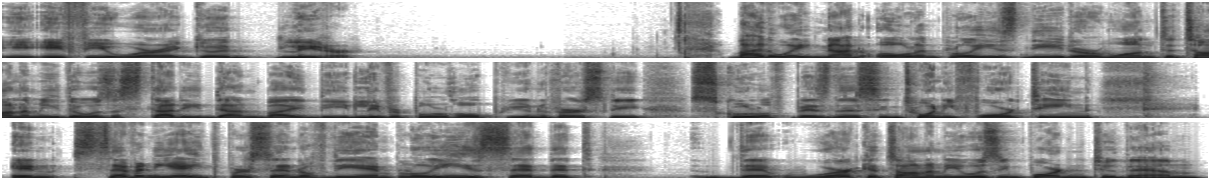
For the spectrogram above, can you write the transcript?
if you were a good leader. By the way, not all employees need or want autonomy. There was a study done by the Liverpool Hope University School of Business in 2014, and 78% of the employees said that the work autonomy was important to them.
